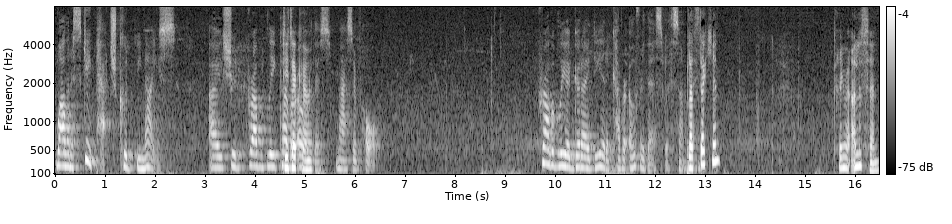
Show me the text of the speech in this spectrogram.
While an escape hatch could be nice, I should probably Die cover Decke. over this massive hole. Probably a good idea to cover over this with something. Platzdeckchen? Kriegen wir alles hin.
